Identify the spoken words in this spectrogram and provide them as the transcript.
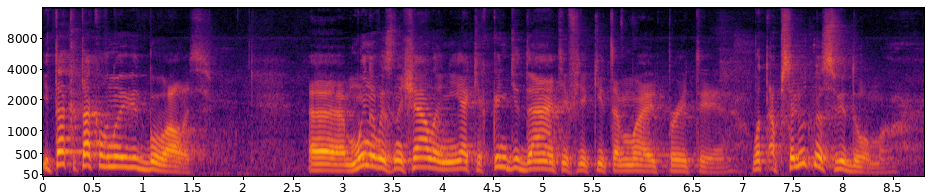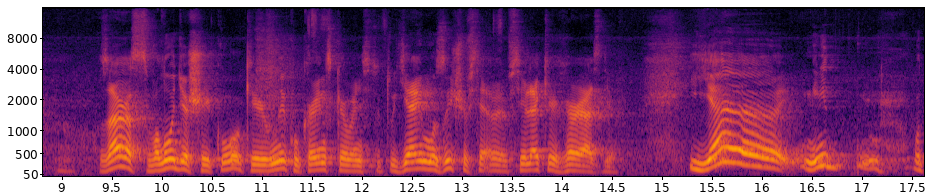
І так, так воно і відбувалося. Е, Ми не визначали ніяких кандидатів, які там мають пройти. От абсолютно свідомо. Зараз Володя Шийко, керівник Українського інституту, я йому зичу всіляких гараздів. І я мені, от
